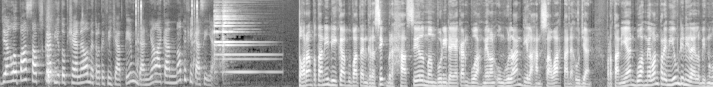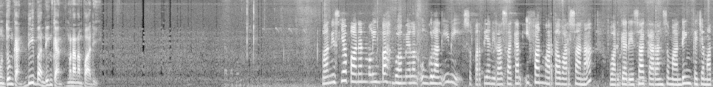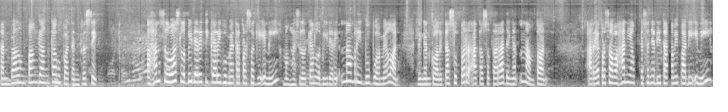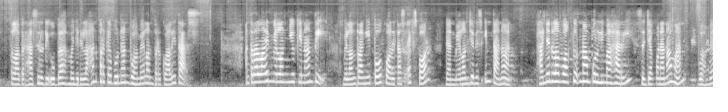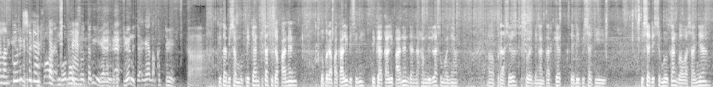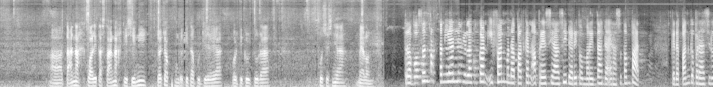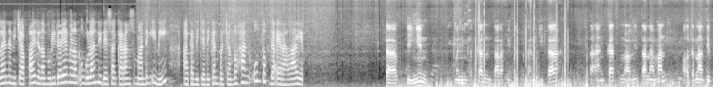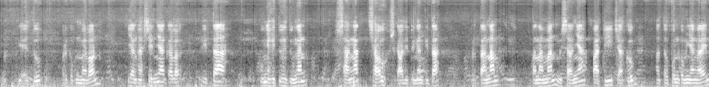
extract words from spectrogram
Jangan lupa subscribe YouTube channel Metro TV Jatim dan nyalakan notifikasinya. Seorang petani di Kabupaten Gresik berhasil membudidayakan buah melon unggulan di lahan sawah tak ada hujan. Pertanian buah melon premium dinilai lebih menguntungkan dibandingkan menanam padi. Manisnya panen melimpah buah melon unggulan ini, seperti yang dirasakan Ivan Martawarsana, warga desa Karang Semanding, Kecamatan Balong Panggang, Kabupaten Gresik. Lahan seluas lebih dari 3.000 meter persegi ini menghasilkan lebih dari 6.000 buah melon dengan kualitas super atau setara dengan 6 ton. Area persawahan yang biasanya ditanami padi ini telah berhasil diubah menjadi lahan perkebunan buah melon berkualitas. Antara lain melon New Kinanti, melon rangipo kualitas ekspor, dan melon jenis intanon. Hanya dalam waktu 65 hari sejak penanaman, buah melon pun sudah siap dipanen. Kita bisa membuktikan kita sudah panen beberapa kali di sini, tiga kali panen dan alhamdulillah semuanya uh, berhasil sesuai dengan target. Jadi bisa di bisa disimpulkan bahwasannya uh, tanah kualitas tanah di sini cocok untuk kita budidaya hortikultura khususnya melon. Terobosan pertanian yang dilakukan Ivan mendapatkan apresiasi dari pemerintah daerah setempat. Ke depan keberhasilan yang dicapai dalam budidaya melon unggulan di Desa Karang Semanding ini akan dijadikan percontohan untuk daerah lain. Kita ingin meningkatkan taraf hidup petani kita, kita angkat melalui tanaman alternatif yaitu berkebun melon yang hasilnya kalau kita punya hitung-hitungan sangat jauh sekali dengan kita bertanam tanaman misalnya padi, jagung ataupun kemudian yang lain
